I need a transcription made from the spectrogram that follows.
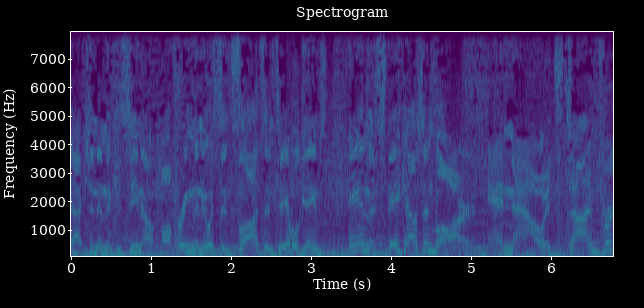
action in the casino, offering the newest in slots and table games, and the steakhouse and bar. And now it's time for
